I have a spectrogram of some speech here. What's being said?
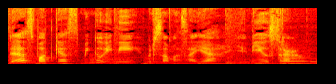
DS Podcast minggu ini bersama saya, Yeni Yusra.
